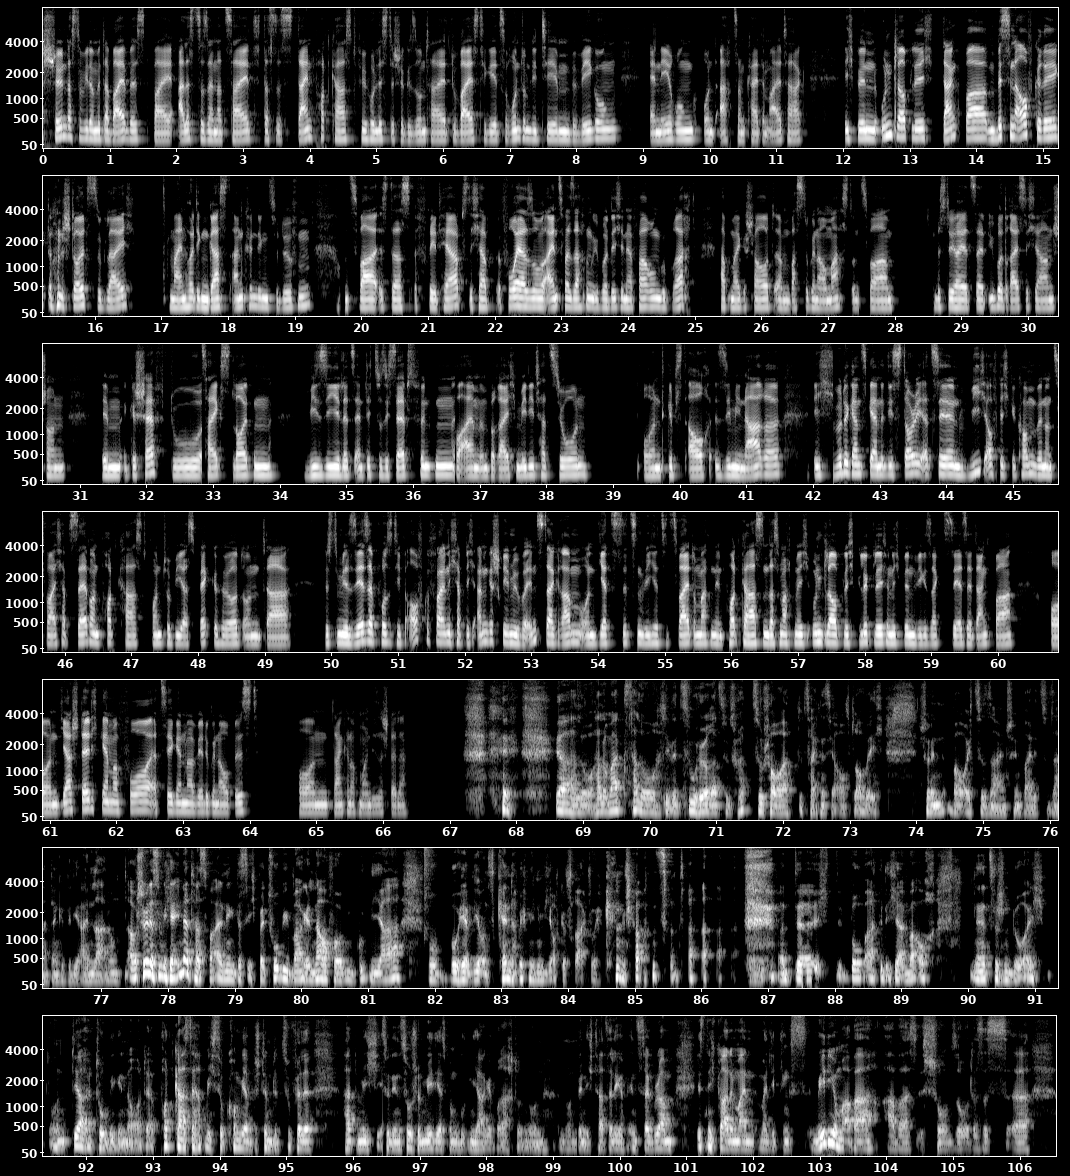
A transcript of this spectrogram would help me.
Schön, dass du wieder mit dabei bist bei Alles zu seiner Zeit. Das ist dein Podcast für holistische Gesundheit. Du weißt, hier geht es rund um die Themen Bewegung, Ernährung und Achtsamkeit im Alltag. Ich bin unglaublich dankbar, ein bisschen aufgeregt und stolz zugleich, meinen heutigen Gast ankündigen zu dürfen. Und zwar ist das Fred Herbst. Ich habe vorher so ein, zwei Sachen über dich in Erfahrung gebracht, habe mal geschaut, ähm, was du genau machst. Und zwar bist du ja jetzt seit über 30 Jahren schon im Geschäft. Du zeigst Leuten, wie sie letztendlich zu sich selbst finden, vor allem im Bereich Meditation und gibst auch Seminare. Ich würde ganz gerne die Story erzählen, wie ich auf dich gekommen bin. Und zwar, ich habe selber einen Podcast von Tobias Beck gehört und da bist du mir sehr, sehr positiv aufgefallen. Ich habe dich angeschrieben über Instagram und jetzt sitzen wir hier zu zweit und machen den Podcast und das macht mich unglaublich glücklich und ich bin, wie gesagt, sehr, sehr dankbar. Und ja, stell dich gerne mal vor, erzähl gerne mal, wer du genau bist und danke nochmal an dieser Stelle. Ja, hallo, hallo Max, hallo, liebe Zuhörer, Zuschauer. Du zeichnest ja auf, glaube ich. Schön bei euch zu sein, schön bei dir zu sein. Danke für die Einladung. Aber schön, dass du mich erinnert hast, vor allen Dingen, dass ich bei Tobi war, genau vor einem guten Jahr. Wo, woher wir uns kennen, habe ich mich nämlich auch gefragt, woher kennen wir uns? Und, und äh, ich beobachte dich ja immer auch äh, zwischendurch. Und ja, Tobi, genau. Der Podcast, der hat mich, so kommen ja bestimmte Zufälle, hat mich zu den Social Medias vom guten Jahr gebracht. Und nun, nun bin ich tatsächlich auf Instagram. Ist nicht gerade mein, mein Lieblingsmedium, aber, aber es ist schon so, dass es äh,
